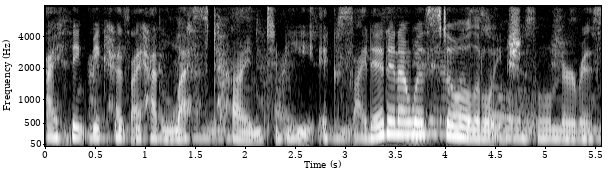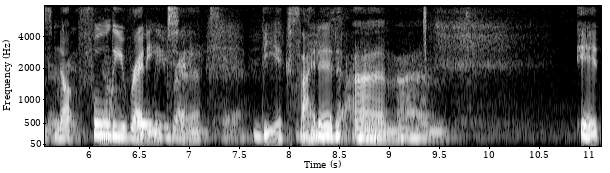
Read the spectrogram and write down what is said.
I think because I had less time to be excited and I was still a little anxious, a little nervous, not fully ready to be excited. It,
